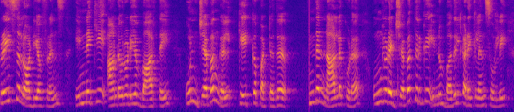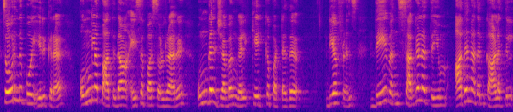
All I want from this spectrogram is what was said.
பிரைஸ் லாடியா ஃப்ரெண்ட்ஸ் இன்னைக்கு ஆண்டவருடைய வார்த்தை உன் ஜெபங்கள் கேட்கப்பட்டது. இந்த நாளில் கூட உங்களோட ஜெபத்திற்கு இன்னும் பதில் கிடைக்கலன்னு சொல்லி சோர்ந்து போய் இருக்கிற உங்களை பார்த்து தான் ஏசப்பா சொல்கிறாரு உங்கள் ஜெபங்கள் கேட்கப்பட்டது. டியர் ஃப்ரெண்ட்ஸ் தேவன் சகலத்தையும் அதன் அதன் காலத்தில்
